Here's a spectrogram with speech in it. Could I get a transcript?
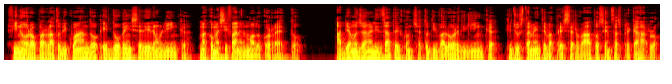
Finora ho parlato di quando e dove inserire un link, ma come si fa nel modo corretto? Abbiamo già analizzato il concetto di valore di link, che giustamente va preservato senza sprecarlo.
